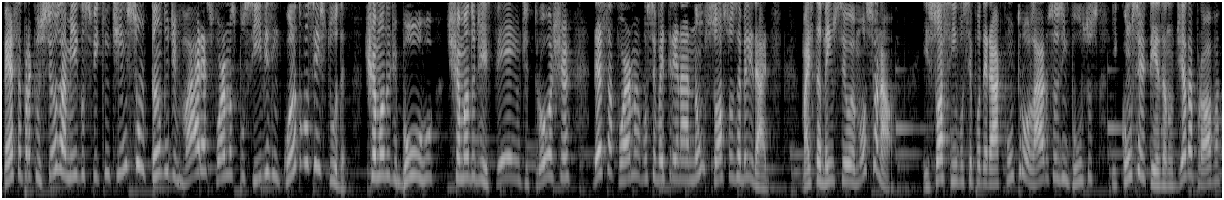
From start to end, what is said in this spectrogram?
peça para que os seus amigos fiquem te insultando de várias formas possíveis enquanto você estuda, chamando de burro, te chamando de feio, de trouxa. Dessa forma, você vai treinar não só suas habilidades, mas também o seu emocional. E só assim você poderá controlar os seus impulsos e com certeza no dia da prova,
